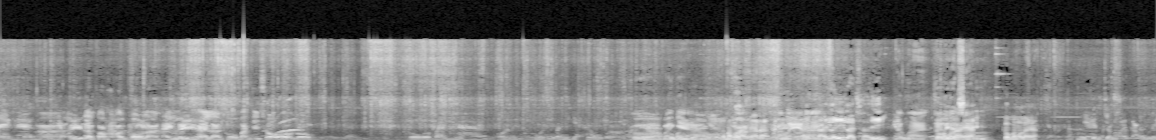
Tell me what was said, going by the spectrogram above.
tiền nè à, ý là con hỏi cô là đại lý hay là cô bán với số cô? Cô bán à, cô, cô đi bán dạo. Ừ, bán cô bán dạo. là bán lẻ đó. Bán lẻ đại, đại lý là sĩ. Đúng rồi cô bán lẻ. cô bán lẻ tôi cũng chân thật cả nhà.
